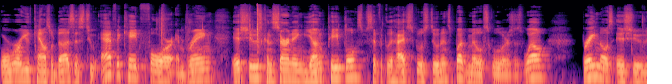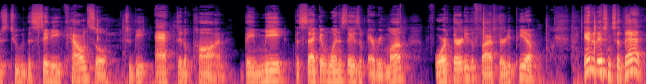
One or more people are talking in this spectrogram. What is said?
Aurora Youth Council does is to advocate for and bring issues concerning young people, specifically high school students, but middle schoolers as well. Bring those issues to the city council to be acted upon. They meet the second Wednesdays of every month, 4:30 to 5:30 p.m. In addition to that,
